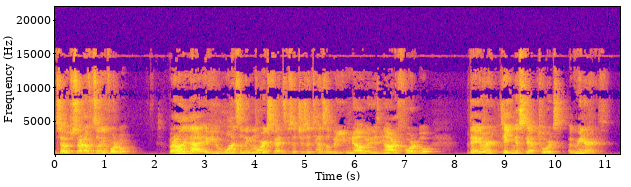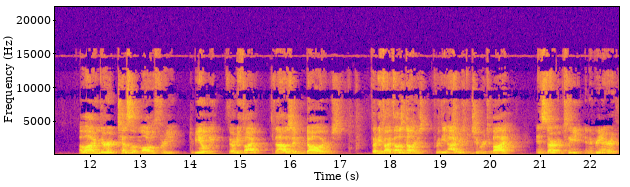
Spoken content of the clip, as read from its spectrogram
So start off with something affordable. But not only that, if you want something more expensive, such as a Tesla, but you know it is not affordable, they are taking a step towards a greener earth, allowing their Tesla Model 3 to be only $35,000. $35,000 for the average consumer to buy and start a plead in a greener earth.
